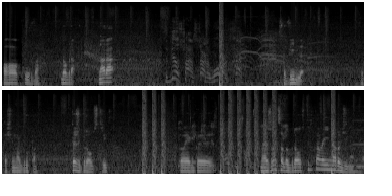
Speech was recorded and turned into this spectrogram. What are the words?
Oho, kurwa. Dobra. Nara. Seville. Jakaś inna grupa. Też Grove Street. To jakby należąca do Grove Street, ale inna rodzina chyba.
